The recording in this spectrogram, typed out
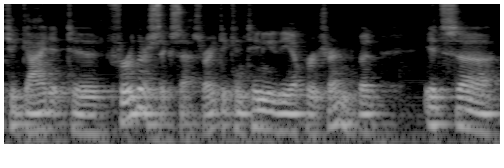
to guide it to further success, right? To continue the upward trend. But it's uh,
